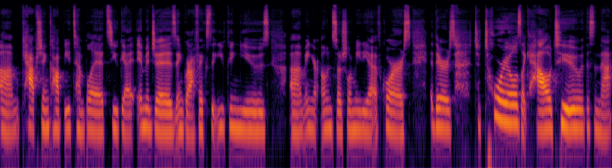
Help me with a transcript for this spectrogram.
um, caption copy templates you get images and graphics that you can use um, in your own social media of course. There's tutorials like how to this and that.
